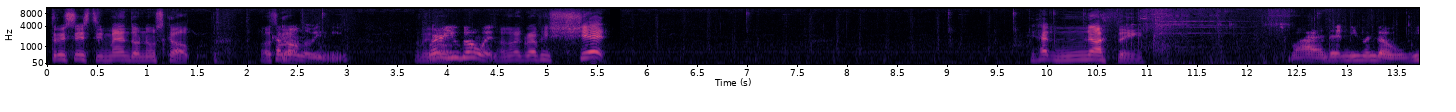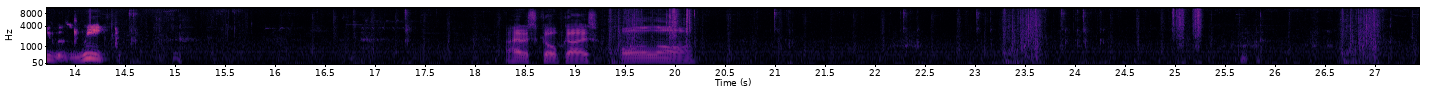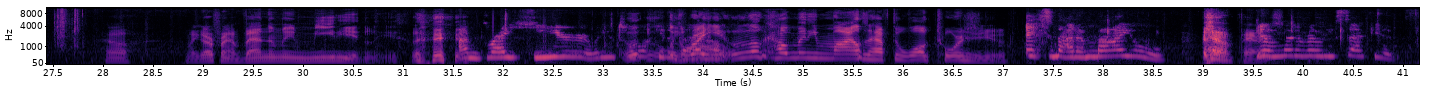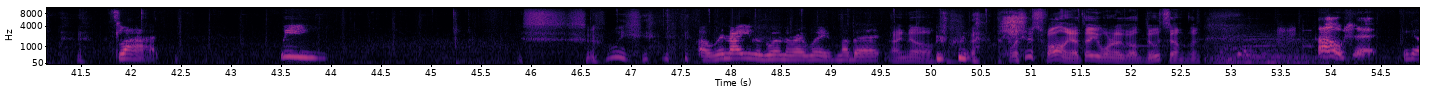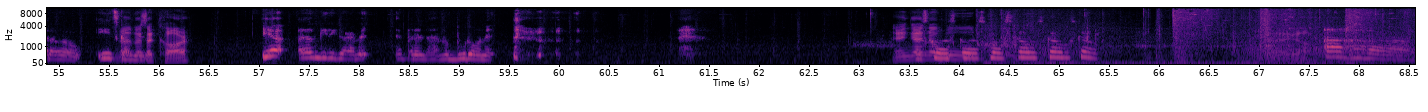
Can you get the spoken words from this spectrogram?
360 Mando, no scope. Let's Come go. on, Luigi. Where are you going? I'm gonna grab his shit. He had nothing. That's why I didn't even go. He was weak. I had a scope, guys, all along. Oh, my girlfriend abandoned me immediately. I'm right here. What are you talking look, look, about? Right here. Look how many miles I have to walk towards you. It's not a mile. Parents. You're literally seconds. Slide. Wee. Oh, we're not even going the right way. My bad. I know. well, she's falling. I thought you wanted to go do something. Oh shit. We gotta go. He's No, coming. there's a car. Yeah, I'm gonna grab it. It better not have a boot on it. Ain't got let's no go, let's go, let's go, let's go, let's go, let's go. There you go. Ah.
